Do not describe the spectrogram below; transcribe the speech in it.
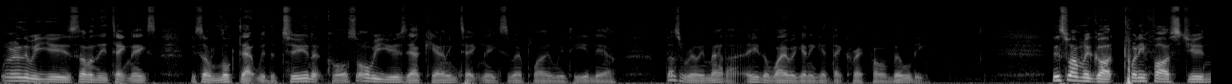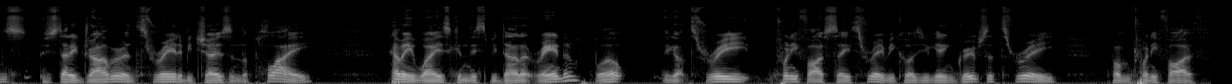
whether we use some of the techniques we sort of looked at with the two-unit course or we use our counting techniques that we're playing with here now, doesn't really matter. Either way we're going to get that correct probability. This one we've got 25 students who study drama and 3 to be chosen to play. How many ways can this be done at random? Well, you got three 25C3 because you're getting groups of three from 25.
